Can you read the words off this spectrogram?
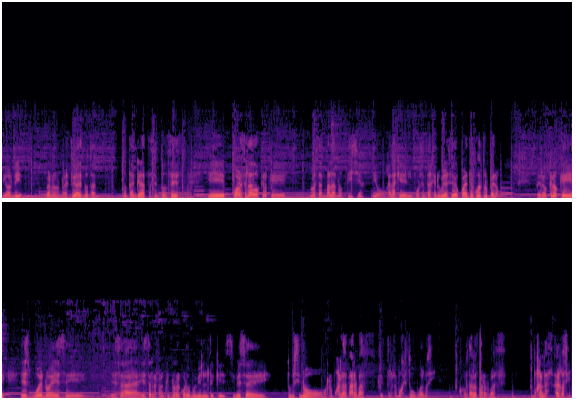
digo, ni, bueno, actividades no tan, no tan gratas, entonces, eh, por ese lado creo que no es tan mala noticia. Digo, ojalá que el porcentaje no hubiera sido 44, pero pero creo que es bueno ese esa ese refrán que no recuerdo muy bien el de que si ves a tu vecino remojar las barbas, que te las remojes tú o algo así. Cortar las barbas, remojarlas, algo así.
